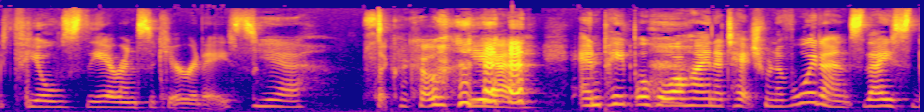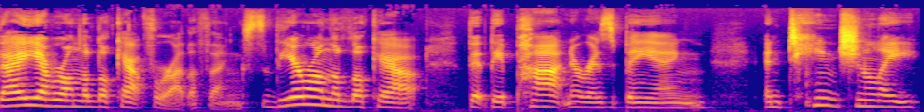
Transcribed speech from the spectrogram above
fuels their insecurities. Yeah. Cyclical. yeah. And people who are high in attachment avoidance, they they are on the lookout for other things. They're on the lookout that their partner is being intentionally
